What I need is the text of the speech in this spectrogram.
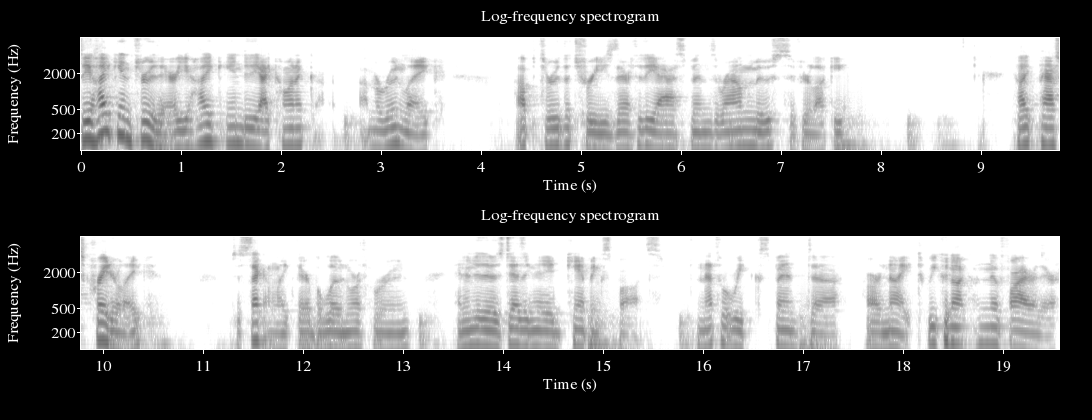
so you hike in through there. You hike into the iconic uh, Maroon Lake, up through the trees there, through the aspens, around Moose if you're lucky. Hike past Crater Lake, to second lake there below North Maroon, and into those designated camping spots. And that's where we spent uh, our night. We could not, no fire there.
